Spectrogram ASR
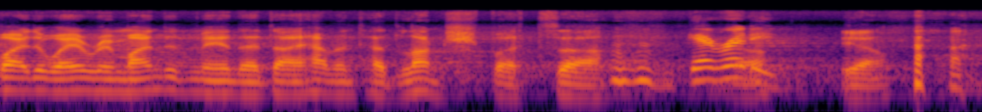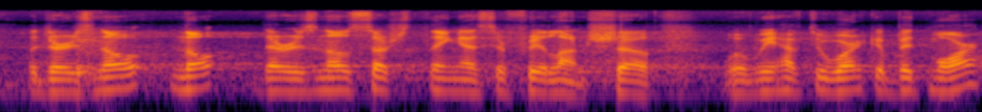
by the way, reminded me that I haven't had lunch, but... Uh, Get ready. yeah. but there is no, no, there is no such thing as a free lunch, so we have to work a bit more.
